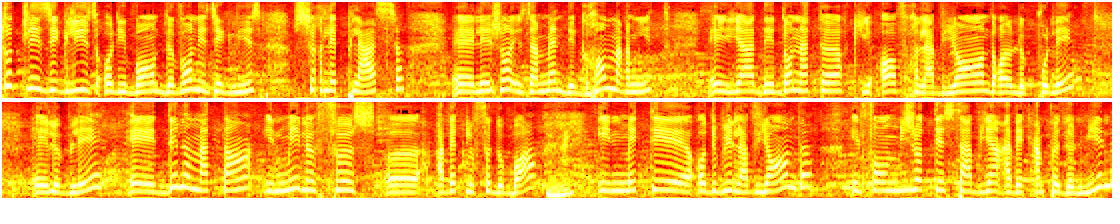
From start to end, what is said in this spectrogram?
toutes les églises au Liban, devant les églises, sur les places, les gens ils amènent des grands marmites et il y a des donateurs qui offrent la viande, le poulet et le blé. Et dès le matin, il met le feu euh, avec le feu de bois. Il mettait au début la viande. Ils font mijoter ça bien avec un peu de l'huile.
